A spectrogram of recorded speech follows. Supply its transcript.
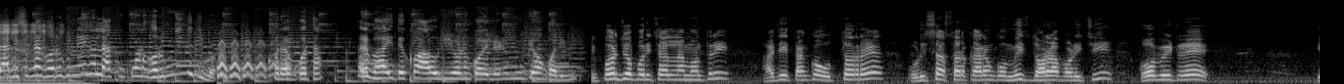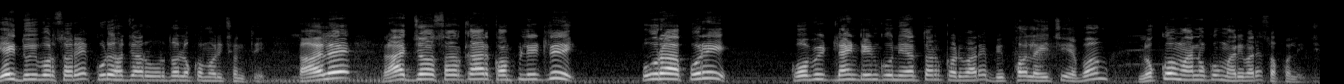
ডালি সিনা ঘরকু নিয়ে গেল আকু কোন ঘরকু নিয়ে যিব খারাপ কথা আরে ভাই দেখো আউরি জন কইলেনি মু কেন করিবি বিপর্যয় পরিচালনা মন্ত্রী আজি তাঙ্ক উত্তরে ওড়িশা সরকারঙ্কু মিস ধরা পড়িছি কোভিডরে এই দুই বর্ষরে কোড়ি হাজার ঊর্ধ্ব লোক মরিছন্তি তাহলে রাজ্য সরকার কমপ্লিটলি পুরাপুরি কোভিড নাইন্টিনকু নিয়ন্ত্রণ করবার বিফল হয়েছি এবং ଲୋକମାନଙ୍କୁ ମାରିବାରେ ସଫଳ ହେଇଛି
